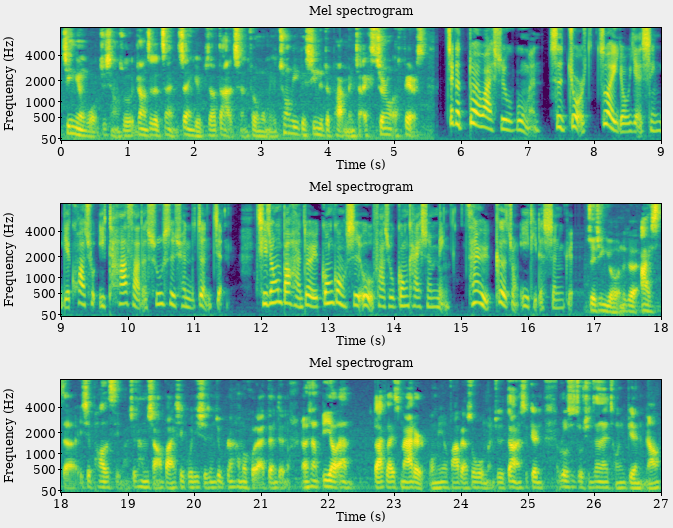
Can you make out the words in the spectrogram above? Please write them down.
今年我就想说，让这个占占一个比较大的成分，我们也创立一个新的 department 叫 External Affairs。这个对外事务部门是 George 最有野心，也跨出 ITASA 的舒适圈的政见，其中包含对于公共事务发出公开声明、参与各种议题的声援。最近有那个 ICE 的一些 policy 嘛，就他们想要把一些国际学生就不让他们回来等等。然后像 BLM。Black Lives Matter，我们有发表说，我们就是当然是跟弱势族群站在同一边。然后，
